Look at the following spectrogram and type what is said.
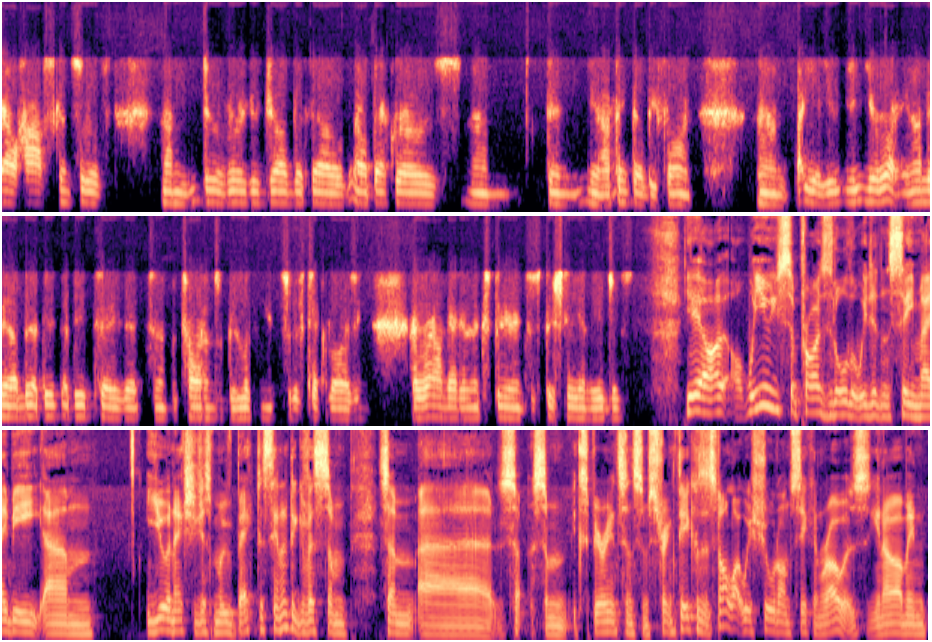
our, halves can sort of um, do a very good job with our, our back rows, um, then you know I think they'll be fine. Um, but yeah, you, you, are right. You know, I mean, I, I, did, I did say that um, the Titans will be looking at sort of capitalising around that and experience, especially in the edges. Yeah, I, were you surprised at all that we didn't see maybe um, Euan actually just move back to centre to give us some some uh, some, some, experience and some strength there? Because it's not like we're short on second rowers. You know, I mean,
